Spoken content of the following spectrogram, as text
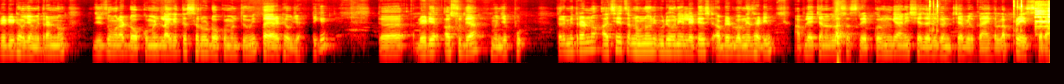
रेडी ठेवजा मित्रांनो. जे तुम्हाला डॉक्युमेंट लागेल ते सर्व डॉक्युमेंट तुम्ही तयार ठेवजा ठीक आहे? तर रेडी असू द्या म्हणजे पु तर मित्रांनो असेच नवनवीन व्हिडिओने लेटेस्ट अपडेट बघण्यासाठी आपल्या चॅनलला सबस्क्राईब करून घ्या आणि शेजारी घंटीच्या बेल आयकनला प्रेस करा.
